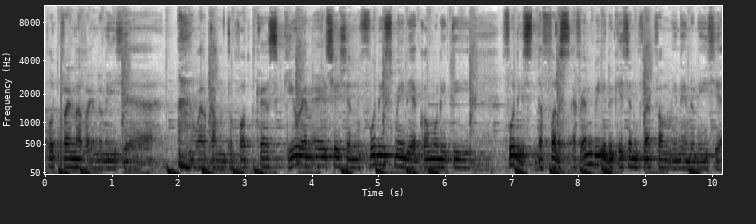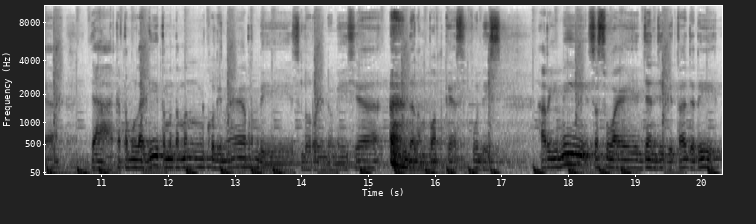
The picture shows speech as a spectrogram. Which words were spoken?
Food Trainer Indonesia. Welcome to podcast Q&A session Foodies Media Community. Foodies, the first F&B education platform in Indonesia. Ya, ketemu lagi teman-teman kuliner di seluruh Indonesia dalam podcast Foodies. Hari ini sesuai janji kita, jadi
